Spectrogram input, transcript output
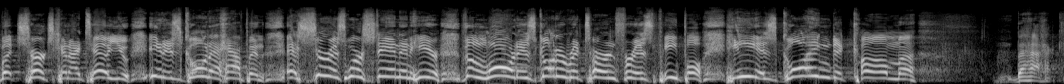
But, church, can I tell you, it is going to happen. As sure as we're standing here, the Lord is going to return for his people. He is going to come back.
